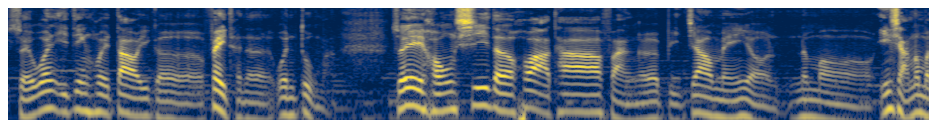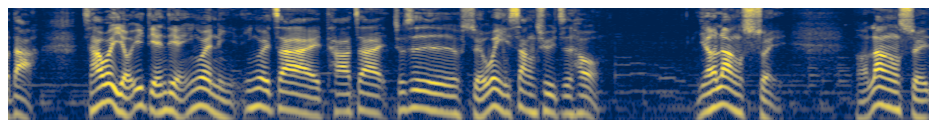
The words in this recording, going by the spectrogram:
水温一定会到一个沸腾的温度嘛。所以虹吸的话，它反而比较没有那么影响那么大，它会有一点点，因为你因为在它在就是水温一上去之后，你要让水。啊，让水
